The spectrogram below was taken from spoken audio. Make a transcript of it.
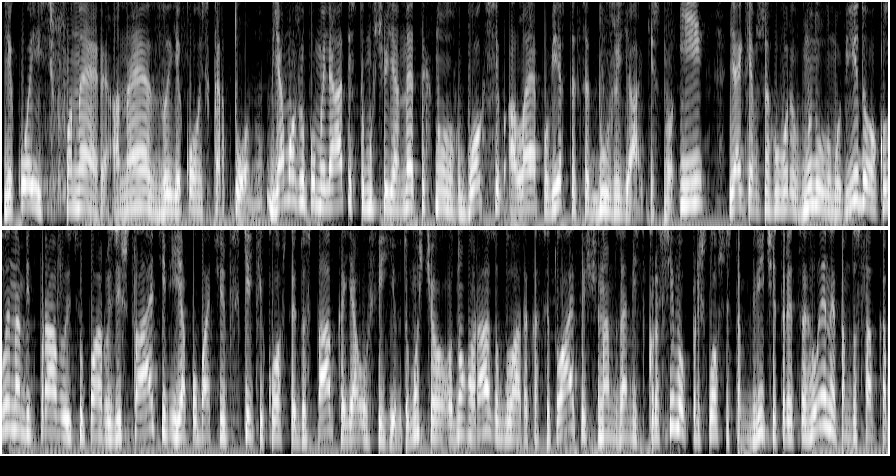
якоїсь фанери, а не з якогось картону. Я можу помилятись, тому що я не технолог боксів, але повірте, це дуже якісно. І як я вже говорив в минулому відео, коли нам відправили цю пару зі штатів, і я побачив, скільки коштує доставка, я офігів. Тому що одного разу була така ситуація, що нам замість кросівок прийшло щось там дві чи три цеглини. Там доставка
